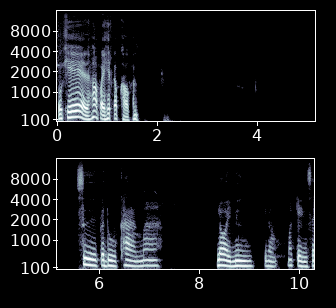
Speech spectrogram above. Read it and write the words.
โอเคเดี๋ยวเฮาไปเฮ็ดกับเขาวกันซื้อกระดูกข่างมาร้อยหนึ่งพี่น้องมาเก่งใส่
